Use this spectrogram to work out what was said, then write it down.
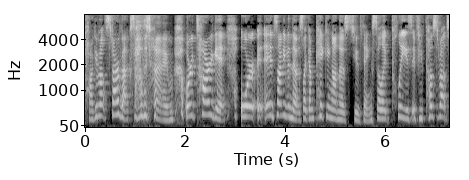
talking about Starbucks all the time or Target or it's not even those like I'm picking on those two things. So like please if you post about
